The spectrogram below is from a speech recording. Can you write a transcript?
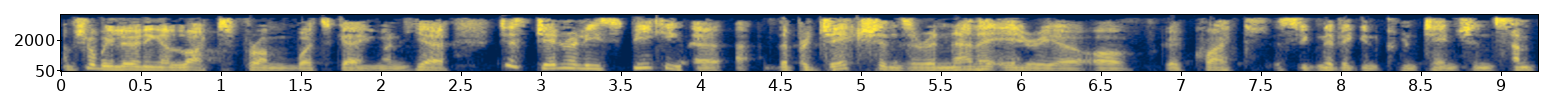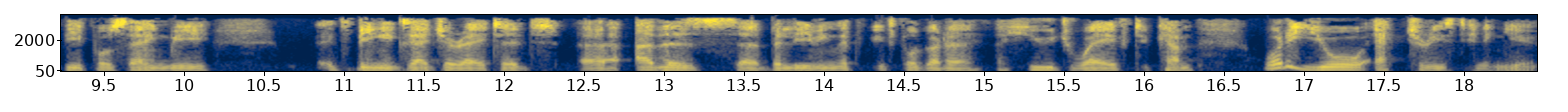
I'm sure we're learning a lot from what's going on here. Just generally speaking, uh, uh, the projections are another area of quite significant contention. Some people saying we, it's being exaggerated. Uh, others uh, believing that we've still got a, a huge wave to come. What are your actuaries telling you?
